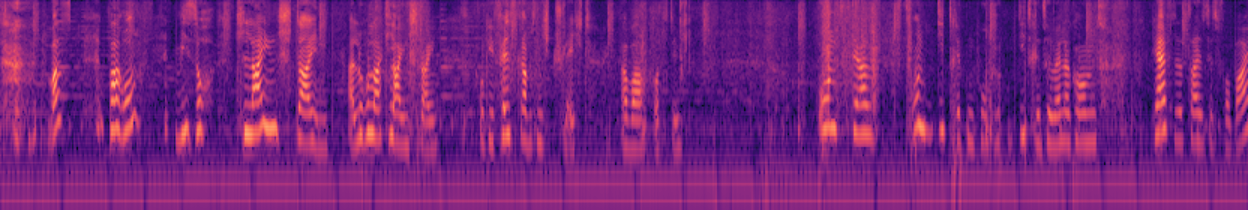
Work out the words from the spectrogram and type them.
was? Warum? Wieso? Kleinstein. Alola Kleinstein. Okay, Felsgrab ist nicht schlecht, aber trotzdem. Und der und die dritten die dritte Welle kommt. Die Hälfte der Zeit ist jetzt vorbei.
